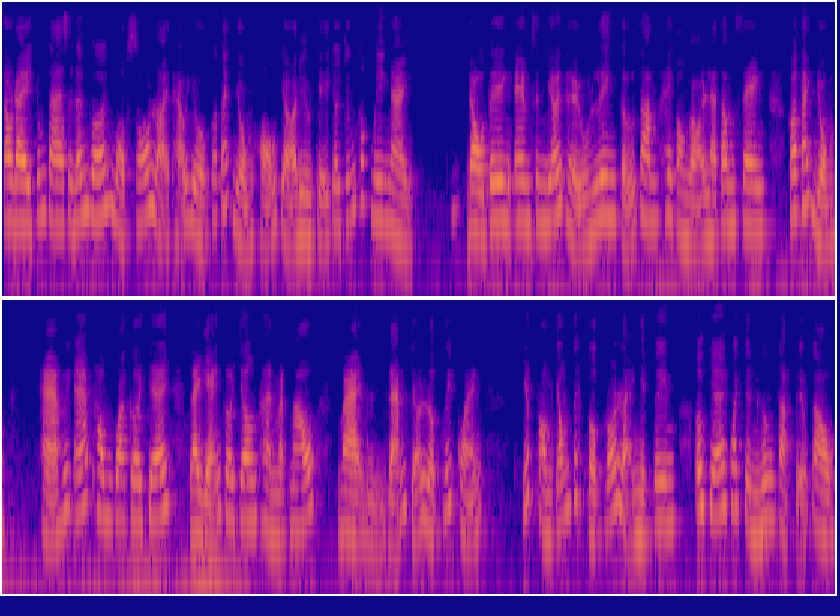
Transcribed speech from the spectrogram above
Sau đây chúng ta sẽ đến với một số loại thảo dược có tác dụng hỗ trợ điều trị cho chứng thất miên này. Đầu tiên em xin giới thiệu liên tử tâm hay còn gọi là tâm sen có tác dụng hạ huyết áp thông qua cơ chế là giãn cơ chân thành mạch máu và giảm trở lực huyết quản giúp phòng chống tích cực rối loạn nhịp tim, ức chế quá trình ngưng tập tiểu cầu,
